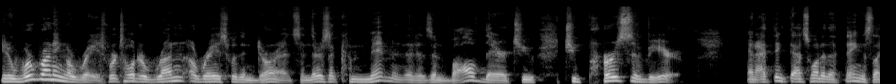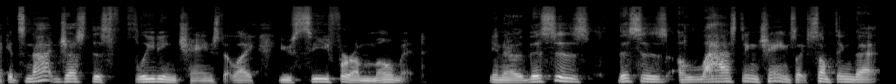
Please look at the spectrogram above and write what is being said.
You know we're running a race. We're told to run a race with endurance and there's a commitment that is involved there to to persevere. And i think that's one of the things like it's not just this fleeting change that like you see for a moment. You know this is this is a lasting change like something that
